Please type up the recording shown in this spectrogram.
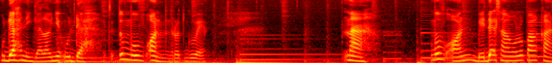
udah nih galaunya udah itu tuh move on menurut gue. Nah move on beda sama melupakan.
